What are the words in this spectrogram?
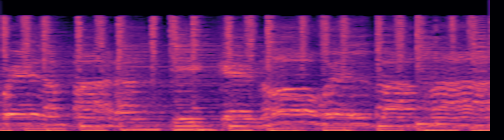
puedan parar y que no vuelva más.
